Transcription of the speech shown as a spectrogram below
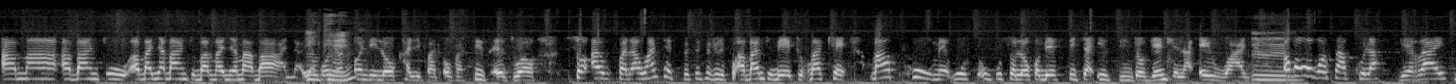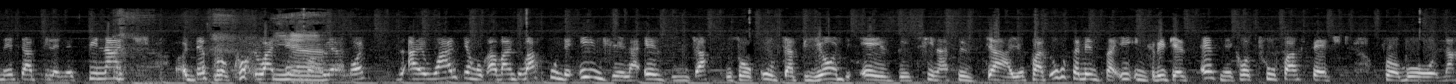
ama abantu abanye abantu bamanye amabala. Not only locally but overseas as well. so I, but i wanted specifically for abantu bethu bakhe baphume kus- ukusoloko besitya izinto ngendlela eyi-one Mm. okokoko sakhula ngerice netapile nespinach nebroccoli Yeah. whatever uyabona i want ke ngoku abantu bafunde iindlela ezintsha zokutya beyond ezi thina sizityayo but ukusebenzisa ii-ingredients ezingekho too far fetched for bona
